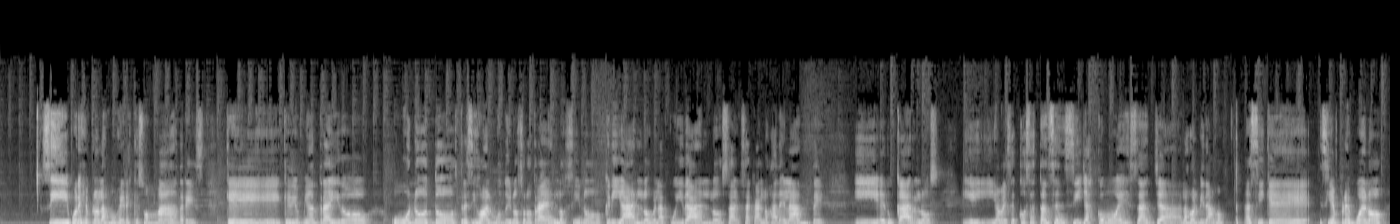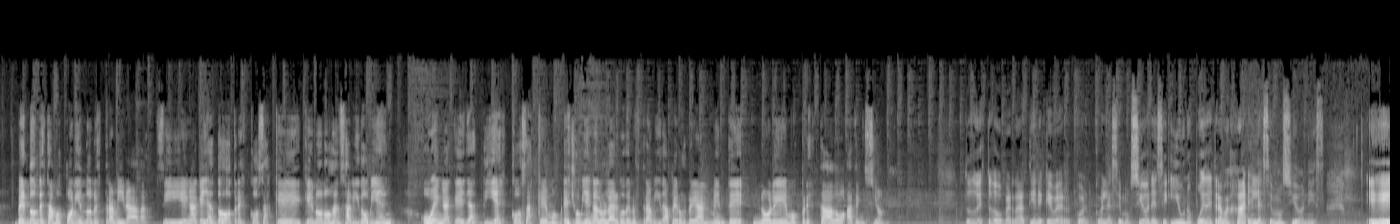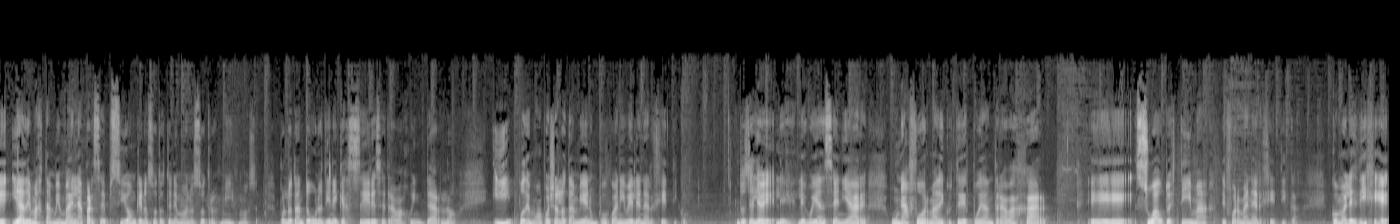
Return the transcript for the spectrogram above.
si, por ejemplo, las mujeres que son madres, que, que Dios mío han traído uno, dos, tres hijos al mundo y no solo traerlos, sino criarlos, ¿verdad? Cuidarlos, sacarlos adelante y educarlos. Y, y, a veces cosas tan sencillas como esas ya las olvidamos. Así que siempre es bueno ver dónde estamos poniendo nuestra mirada. Si en aquellas dos o tres cosas que, que no nos han salido bien o en aquellas 10 cosas que hemos hecho bien a lo largo de nuestra vida, pero realmente no le hemos prestado atención. Todo esto, ¿verdad? Tiene que ver con, las emociones y uno puede trabajar en las emociones. Eh, y además también va en la percepción que nosotros tenemos de nosotros mismos. Por lo tanto, uno tiene que hacer ese trabajo interno y podemos apoyarlo también un poco a nivel energético. Entonces les voy a enseñar una forma de que ustedes puedan trabajar eh, su autoestima de forma energética. Como les dije,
